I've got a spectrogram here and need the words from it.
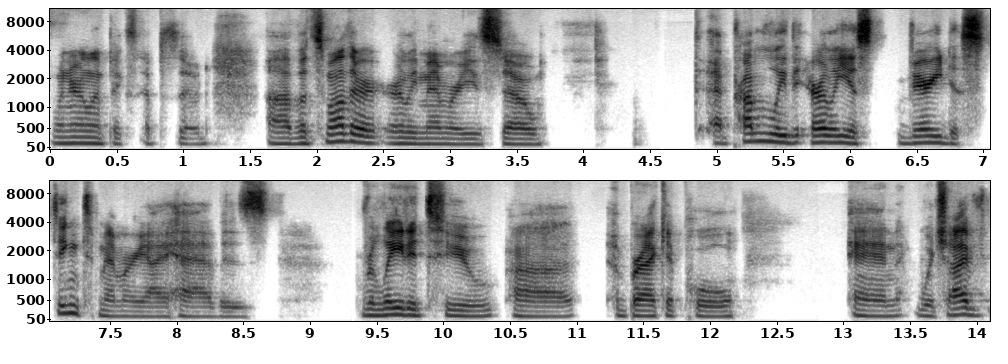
Winter Olympics episode. Uh, but some other early memories. So, uh, probably the earliest, very distinct memory I have is related to uh, a bracket pool, and which I've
